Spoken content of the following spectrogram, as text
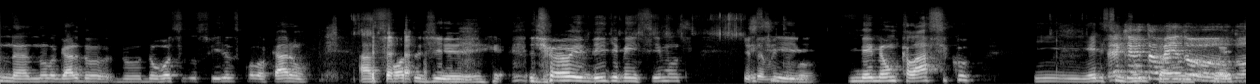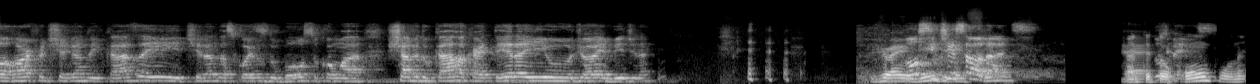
na, no lugar do, do, do, rosto dos filhos, colocaram as fotos de Joel Embiid e Ben Simmons. Isso é Esse é muito bom. meme é um clássico. E ele é aquele também do, do Horford chegando em casa e tirando as coisas do bolso, como a chave do carro, a carteira e o Joel Embiid, né? Joel Vou sentir saudades. Antetokounmpo, né?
